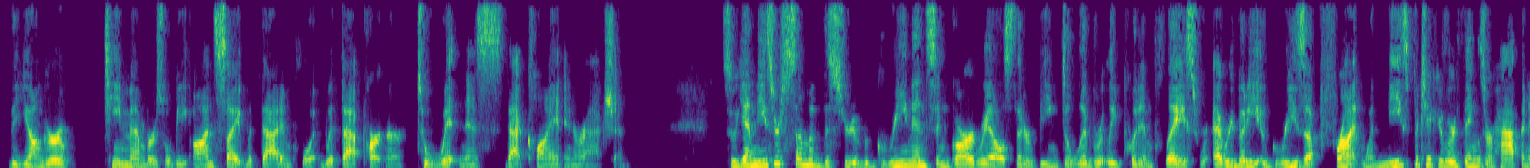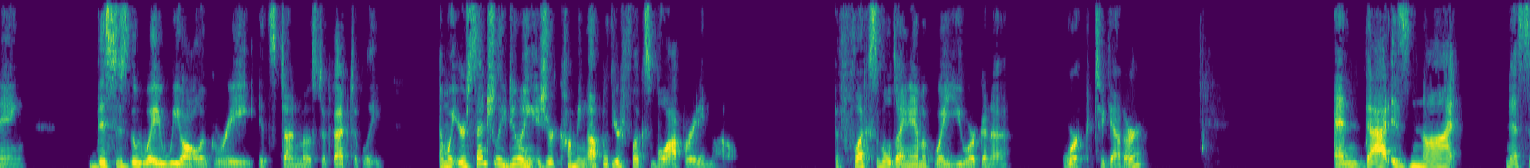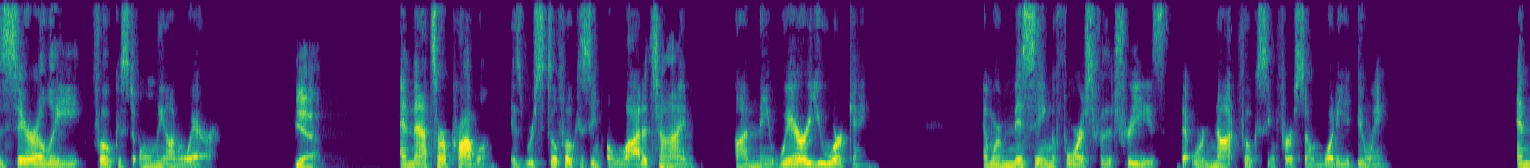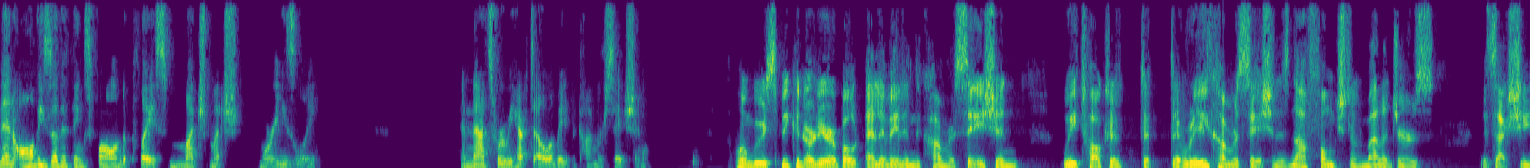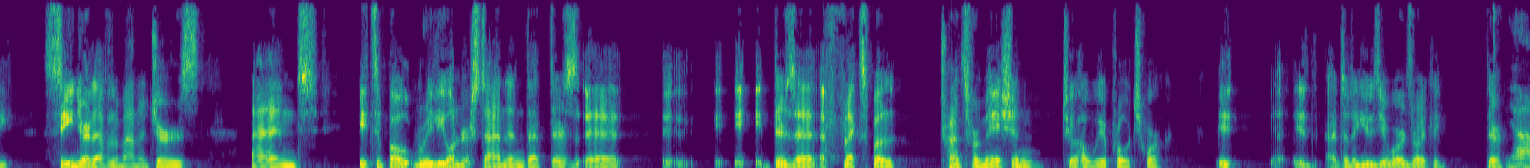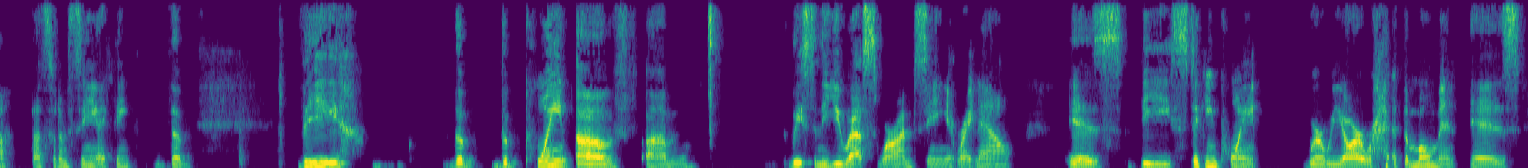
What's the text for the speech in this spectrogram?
The younger team members will be on site with that employee, with that partner to witness that client interaction. So again, these are some of the sort of agreements and guardrails that are being deliberately put in place where everybody agrees up front when these particular things are happening, this is the way we all agree it's done most effectively. And what you're essentially doing is you're coming up with your flexible operating model, the flexible dynamic way you are going to work together. And that is not necessarily focused only on where. Yeah. And that's our problem is we're still focusing a lot of time on the where are you working? And we're missing the forest for the trees that we're not focusing first on what are you doing? And then all these other things fall into place much, much more easily. And that's where we have to elevate the conversation. When we were speaking earlier about elevating the conversation, we talked that the real conversation is not functional managers, it's actually senior level managers. And it's about really understanding that there's a, there's a, a flexible transformation to how we approach work. It, it, did I use your words rightly there? Yeah, that's what I'm seeing. I think the the the the point of um, at least in the U.S. where I'm seeing it right now is the sticking point where we are at the moment is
